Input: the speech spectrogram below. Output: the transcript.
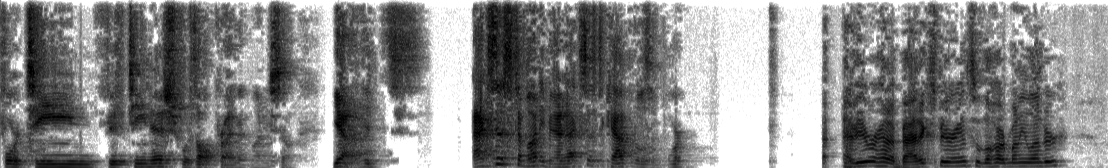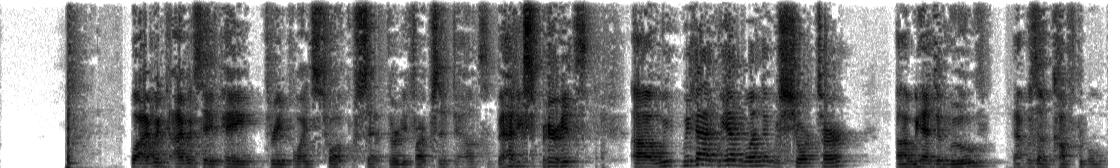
14, 15 ish was all private money. So yeah, it's access to money, man. Access to capital is important. Have you ever had a bad experience with a hard money lender? Well, I would I would say paying three points, twelve percent, thirty five percent down is a bad experience. Uh, we we've had we had one that was short term. Uh, we had to move. That was uncomfortable.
